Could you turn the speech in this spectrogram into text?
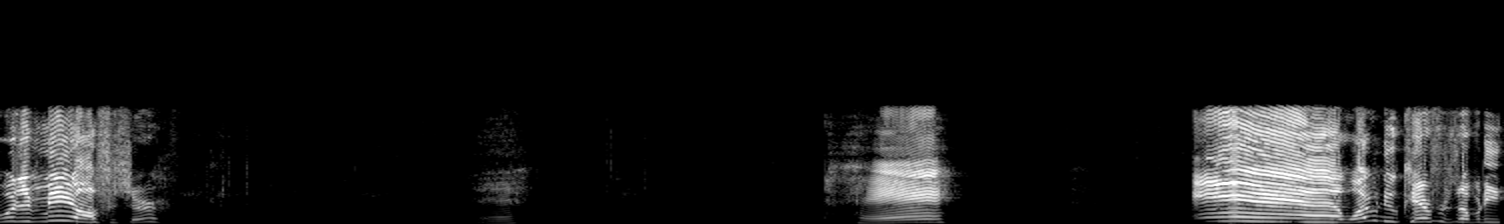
It wasn't me, officer. Eh? Eh? Eh? Why would you care for somebody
